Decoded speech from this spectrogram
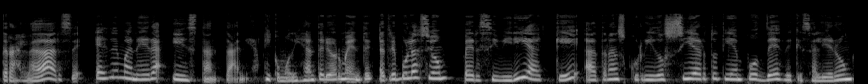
trasladarse es de manera instantánea. Y como dije anteriormente, la tripulación percibiría que ha transcurrido cierto tiempo desde que salieron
